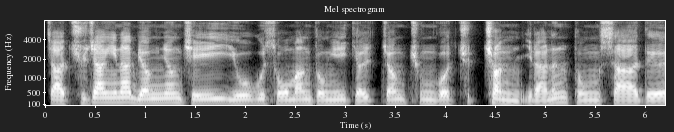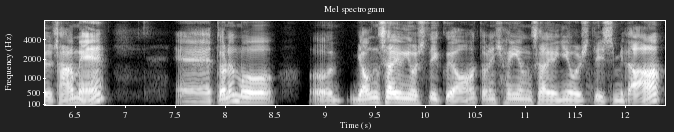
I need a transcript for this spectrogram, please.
자, 주장이나 명령, 제의, 요구, 소망, 동의, 결정, 충고, 추천이라는 동사들 다음에 에, 또는 뭐 어, 명사형이 올 수도 있고요. 또는 형용사형이 올 수도 있습니다.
